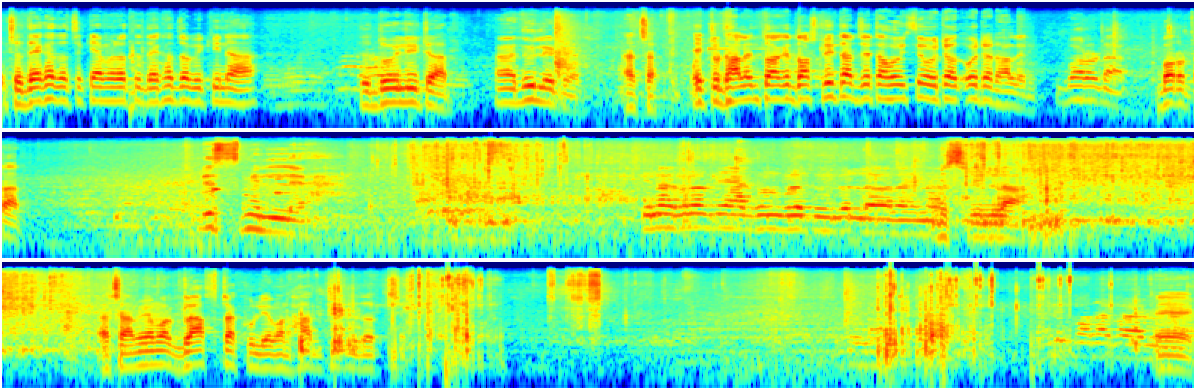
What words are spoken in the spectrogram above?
আচ্ছা দেখা যাচ্ছে ক্যামেরাতে দেখা যাবে কিনা যে দুই লিটার। হ্যাঁ দুই লিটার। আচ্ছা একটু ঢালেন তো আগে দশ লিটার যেটা হয়েছে ওইটা ওইটা ঢালেন। বড়টা। বড়টার। বিসমিল্লাহ। বিসমিল্লাহ। আচ্ছা আমি আমার গ্লাসটা খুলি, আমার হাত জ্বলে যাচ্ছে। এক।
